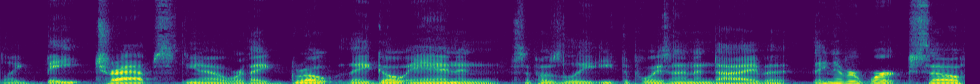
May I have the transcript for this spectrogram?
like bait traps, you know, where they grow they go in and supposedly eat the poison and die, but they never worked. So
